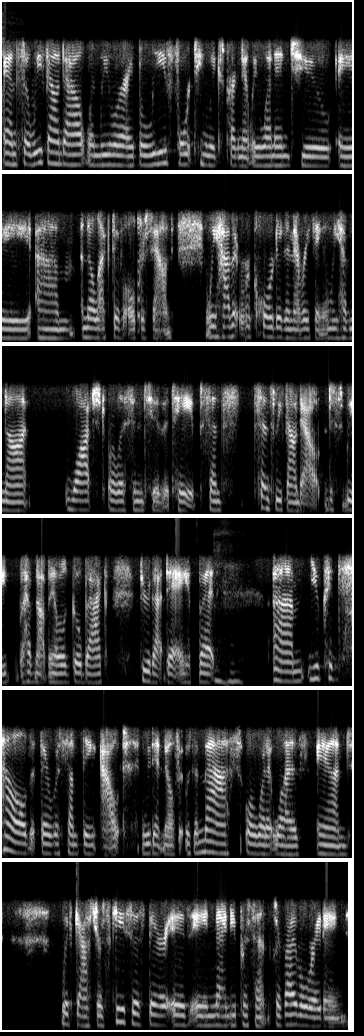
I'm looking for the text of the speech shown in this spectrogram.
And so we found out when we were, I believe, 14 weeks pregnant. We went into a um, an elective ultrasound, and we have it recorded and everything, and we have not watched or listened to the tape since since we found out. Just we have not been able to go back through that day, but. Um, you could tell that there was something out. We didn't know if it was a mass or what it was. And with gastroschisis, there is a 90% survival rating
